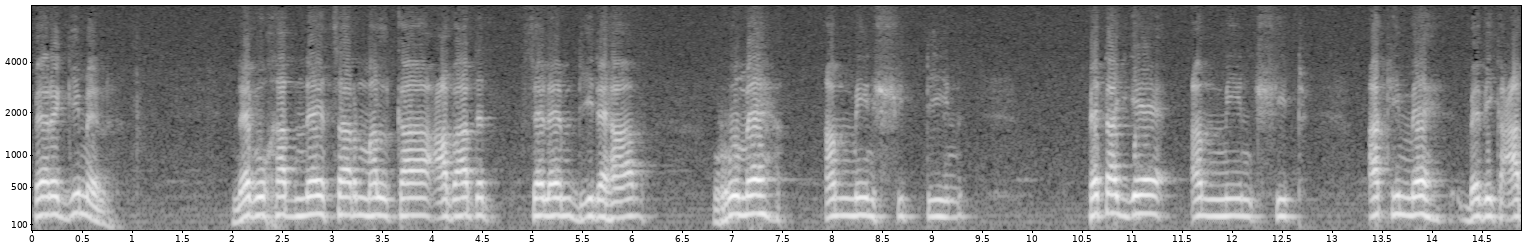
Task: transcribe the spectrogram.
פרק ג' נבוכדנצר מלכה עבד צלם דידיו, רומי אמין שיטין, פתיה אמין שיט, אקימה בבקעת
